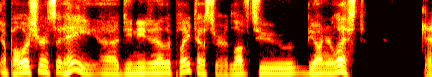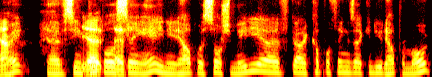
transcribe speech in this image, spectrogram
a publisher and said, "Hey, uh, do you need another playtester? I'd love to be on your list." Yeah. Right. I've seen yeah, people saying, "Hey, you need help with social media? I've got a couple things I can do to help promote."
